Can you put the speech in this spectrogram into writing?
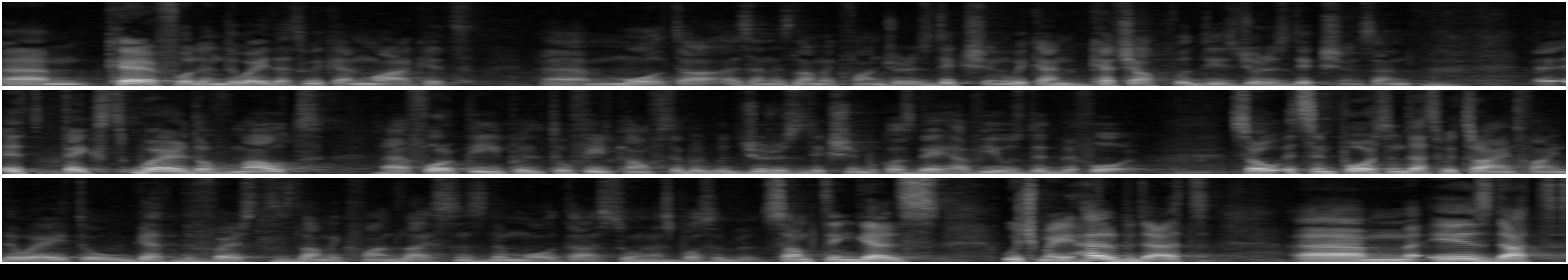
um, careful in the way that we can market um, Malta as an Islamic fund jurisdiction, we can catch up with these jurisdictions. And mm. it takes word of mouth uh, for people to feel comfortable with jurisdiction because they have used it before. So it's important that we try and find a way to get the first Islamic fund licensed in Malta as soon as possible. Something else which may help that um, is that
